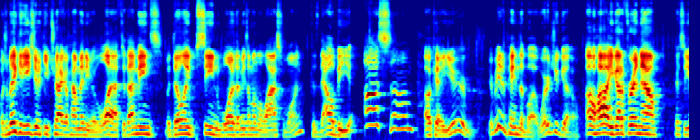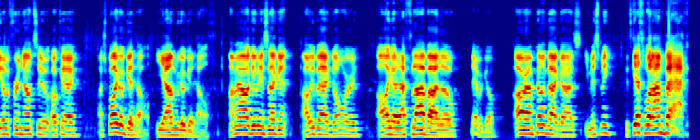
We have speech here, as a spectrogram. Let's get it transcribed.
which will make it easier to keep track of how many are left. If that means, with only seeing one, that means I'm on the last one, because that would be awesome. Okay, you're you're being a pain in the butt. Where'd you go? Oh, hi, you got a friend now. Okay, so you have a friend now too. Okay, I should probably go get health. Yeah, I'm gonna go get health. I'm out. Give me a second. I'll be back. Don't worry. Oh yeah, that flyby though. There we go. All right, I'm coming back, guys. You missed me? Because guess what? I'm back.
